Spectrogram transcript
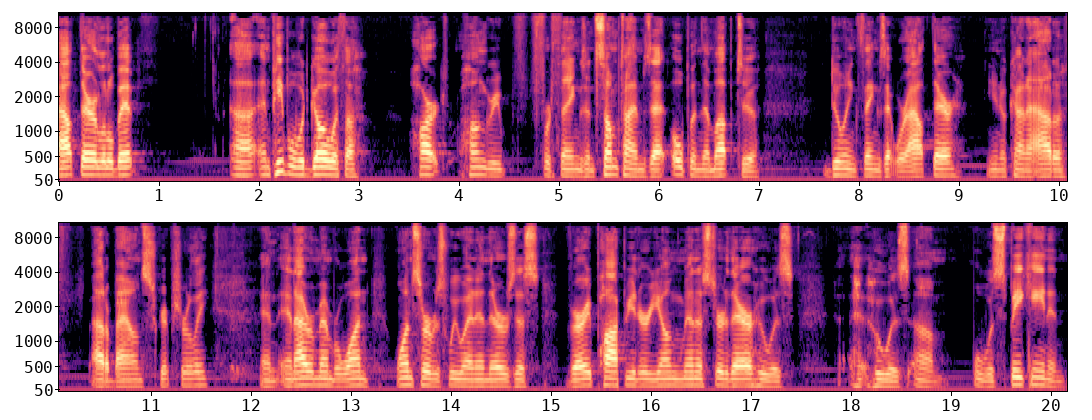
out there a little bit. Uh, and people would go with a heart hungry for things, and sometimes that opened them up to doing things that were out there, you know, kind of out of out of bounds scripturally. And and I remember one one service we went in. There was this very popular young minister there who was who was um, who was speaking, and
